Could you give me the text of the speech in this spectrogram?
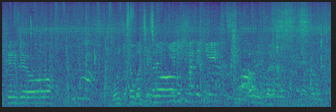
이렇게 해주세요. 오른쪽 세 번째. 뒤에 조심하세요. 뒤에. 와, 이리와.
